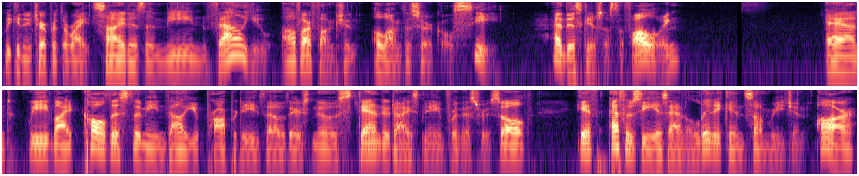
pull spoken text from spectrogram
we can interpret the right side as the mean value of our function along the circle C. And this gives us the following. And we might call this the mean value property, though there's no standardized name for this result. If f of z is analytic in some region R,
